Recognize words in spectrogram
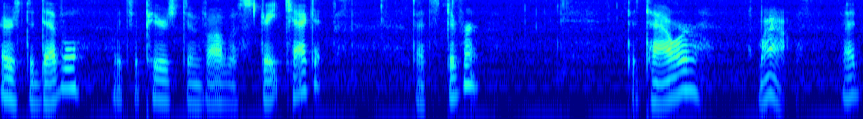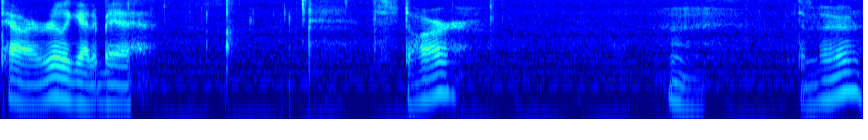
There's the devil, which appears to involve a straight jacket. That's different. The tower. Wow, that tower really got it bad. Star. Hmm. The moon.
